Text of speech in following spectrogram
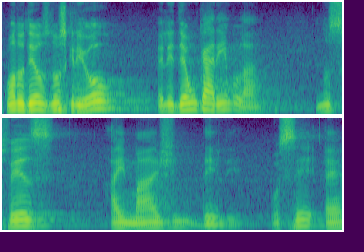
Quando Deus nos criou, Ele deu um carimbo lá, nos fez a imagem dele. Você é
